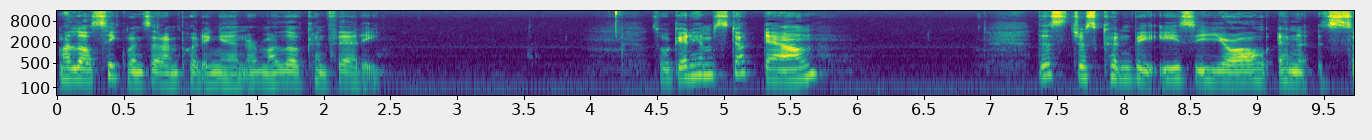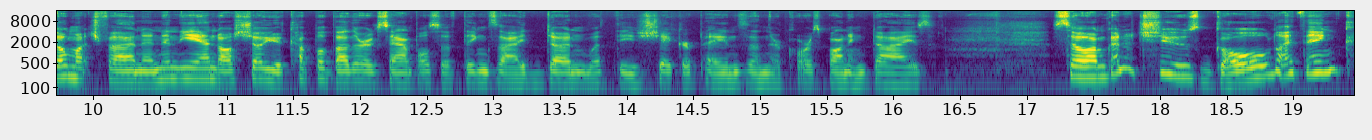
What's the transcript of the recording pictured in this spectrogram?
my little sequins that I'm putting in, or my little confetti. So we'll get him stuck down. This just couldn't be easy, y'all, and it's so much fun. And in the end, I'll show you a couple of other examples of things I've done with these shaker panes and their corresponding dies. So I'm going to choose gold, I think.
